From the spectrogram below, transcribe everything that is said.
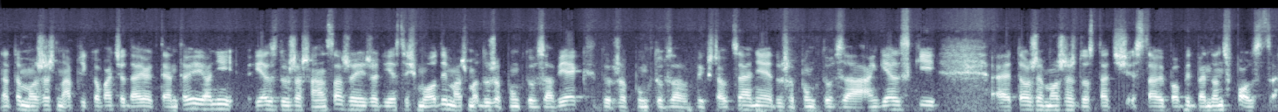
no to możesz no, aplikować o Direct Entry i oni, jest duża szansa, że jeżeli jesteś młody, masz ma dużo punktów za wiek, dużo punktów za wykształcenie, dużo punktów za angielski, e, to, że możesz dostać stały pobyt będąc w Polsce,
